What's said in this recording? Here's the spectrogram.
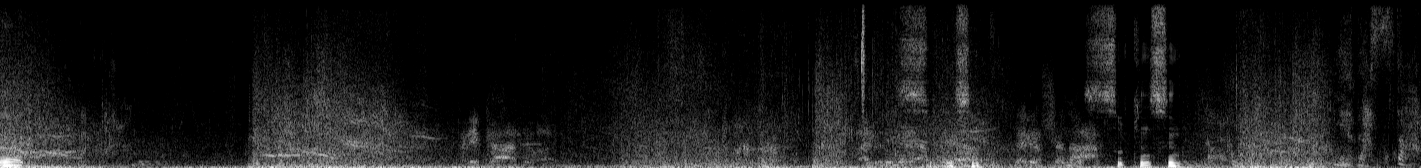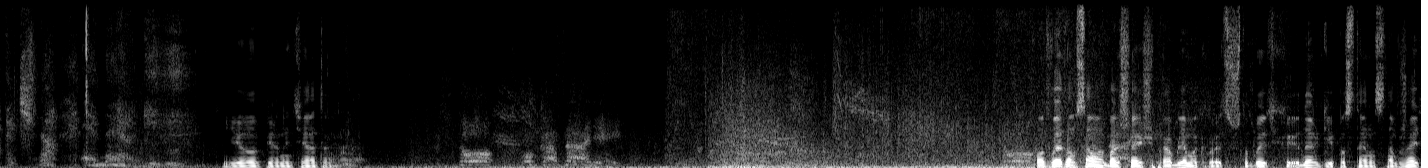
Так. Сука, сын. Сукин сын. Недостаточно энергии. Ёперный театр. Указаний. Вот в этом самая большая еще проблема кроется, чтобы этих энергии постоянно снабжать.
